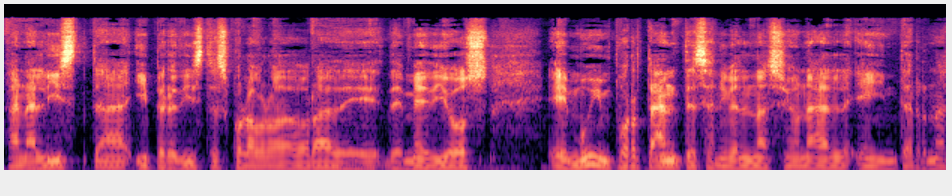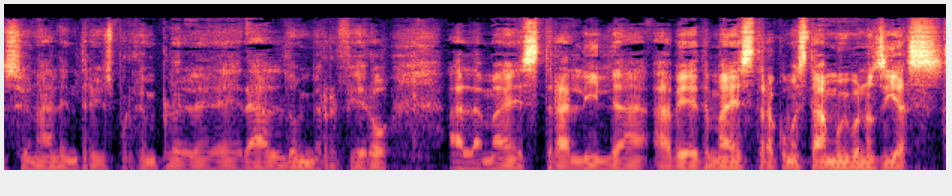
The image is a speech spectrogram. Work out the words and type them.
analista y periodista, es colaboradora de, medios eh, muy importantes a nivel nacional e internacional, entre ellos, por ejemplo, el Heraldo, y me refiero a la maestra Lila Abed. Maestra, ¿cómo está? Muy buenos días.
